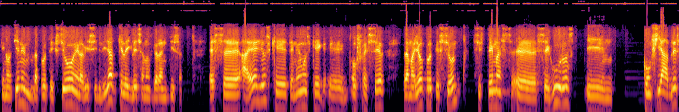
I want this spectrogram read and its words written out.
que no tienen la protección y la visibilidad que la Iglesia nos garantiza. Es a ellos que tenemos que ofrecer la mayor protección sistemas eh, seguros y confiables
